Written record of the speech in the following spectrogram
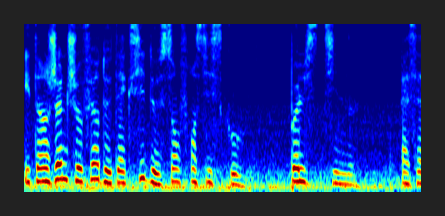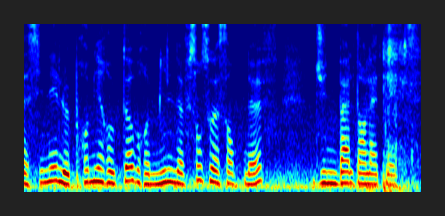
est un jeune chauffeur de taxi de San Francisco, Paul Steen, assassiné le 1er octobre 1969 d'une balle dans la tête.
